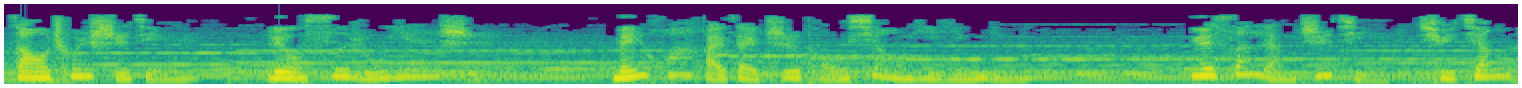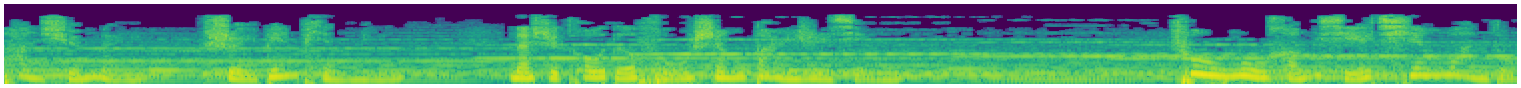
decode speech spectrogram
早春时节，柳丝如烟时，梅花还在枝头笑意盈盈。约三两知己去江畔寻梅，水边品茗，那是偷得浮生半日闲。触目横斜千万朵，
